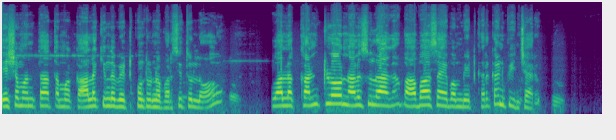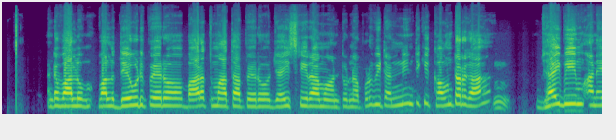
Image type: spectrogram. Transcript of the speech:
దేశమంతా తమ కాళ్ళ కింద పెట్టుకుంటున్న పరిస్థితుల్లో వాళ్ళ కంట్లో నలుసులాగా బాబాసాహెబ్ అంబేద్కర్ కనిపించారు. అంటే వాళ్ళు వాళ్ళు దేవుడి పేరో భారత్ మాతా పేరో జై శ్రీరామ అంటున్నప్పుడు వీటన్నింటికి కౌంటర్గా. జై భీమ్ అనే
